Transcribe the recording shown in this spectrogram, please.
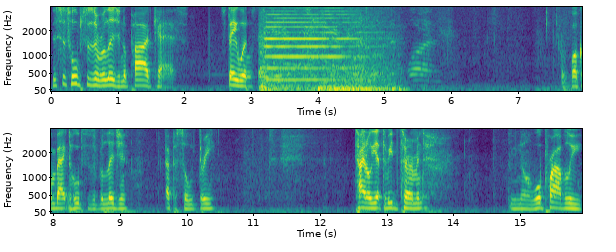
This is Hoops is a Religion, a podcast. Stay with us. Welcome back to Hoops is a Religion, episode three. Title yet to be determined. You know, we'll probably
